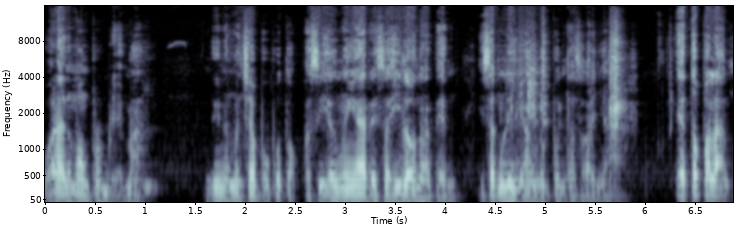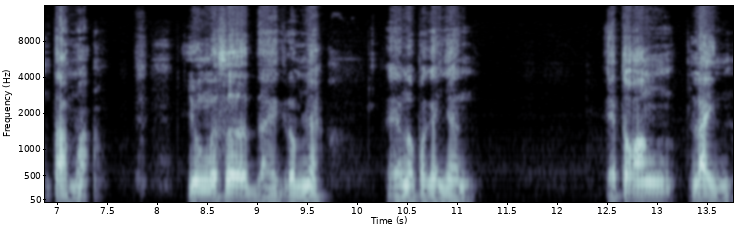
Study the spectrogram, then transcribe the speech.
wala namang problema. Hindi naman siya puputok. Kasi ang nangyari sa ilaw natin, isang linya ang nagpunta sa kanya. Ito pala ang tama. Yung nasa diagram niya. Ayan o, pa ganyan. Ito ang line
